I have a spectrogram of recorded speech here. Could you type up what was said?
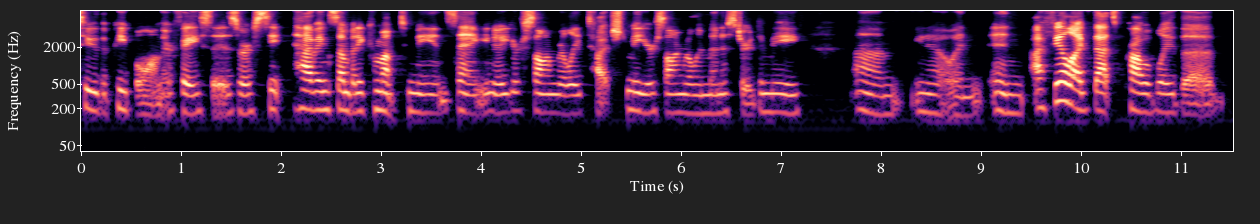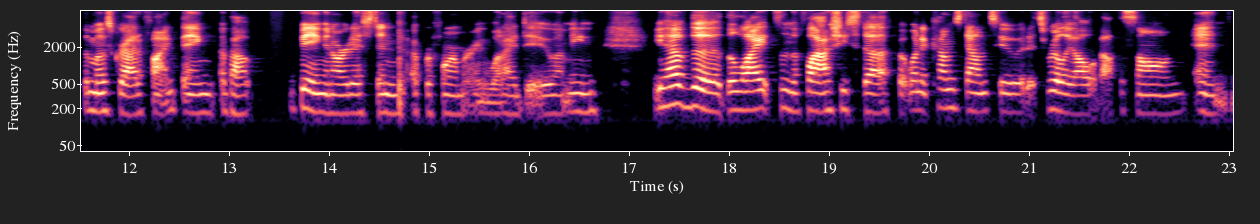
to the people on their faces or see, having somebody come up to me and saying you know your song really touched me. Your song really ministered to me. Um, you know and and i feel like that's probably the the most gratifying thing about being an artist and a performer and what i do. I mean you have the the lights and the flashy stuff but when it comes down to it it's really all about the song and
